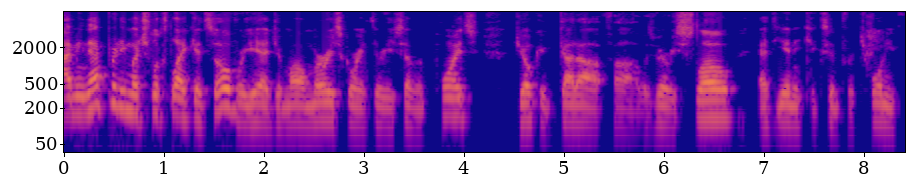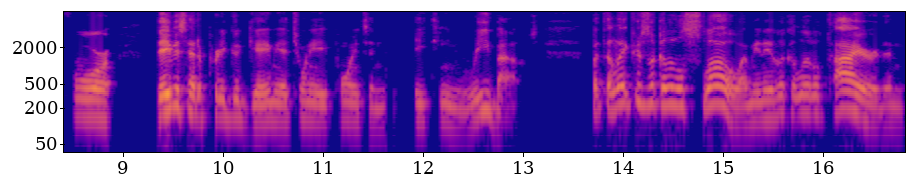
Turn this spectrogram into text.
I mean, that pretty much looks like it's over. You had Jamal Murray scoring 37 points. Jokic got off, uh, was very slow. At the end, he kicks in for 24. Davis had a pretty good game. He had 28 points and 18 rebounds but the Lakers look a little slow. I mean, they look a little tired, and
